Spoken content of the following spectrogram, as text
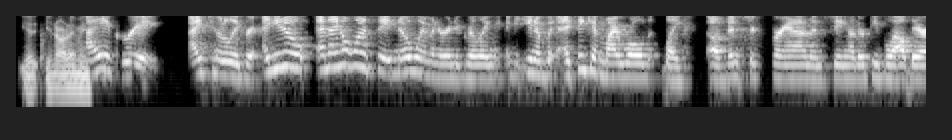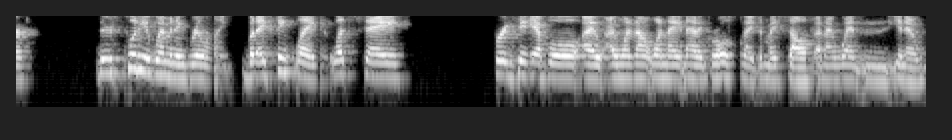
You, you know what I mean? I agree. I totally agree. And you know, and I don't want to say no women are into grilling, you know, but I think in my world, like of Instagram and seeing other people out there, there's plenty of women in grilling. But I think like let's say, for example, I, I went out one night and had a girls' night to myself, and I went and you know,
